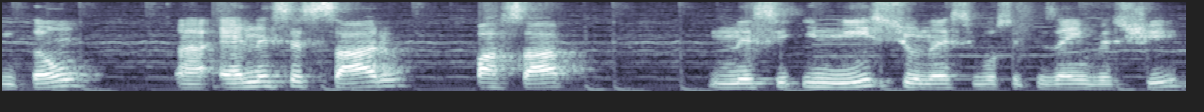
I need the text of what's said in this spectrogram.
Então, ah, é necessário passar nesse início, né, se você quiser investir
